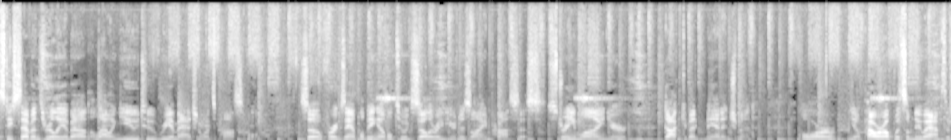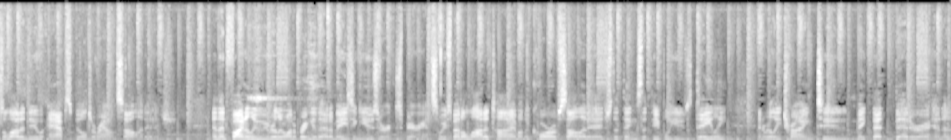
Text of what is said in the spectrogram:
ST7 is really about allowing you to reimagine what's possible. So, for example, being able to accelerate your design process, streamline your document management, or you know, power up with some new apps. There's a lot of new apps built around Solid Edge. And then finally, we really want to bring you that amazing user experience. So we spent a lot of time on the core of Solid Edge, the things that people use daily, and really trying to make that better and a,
